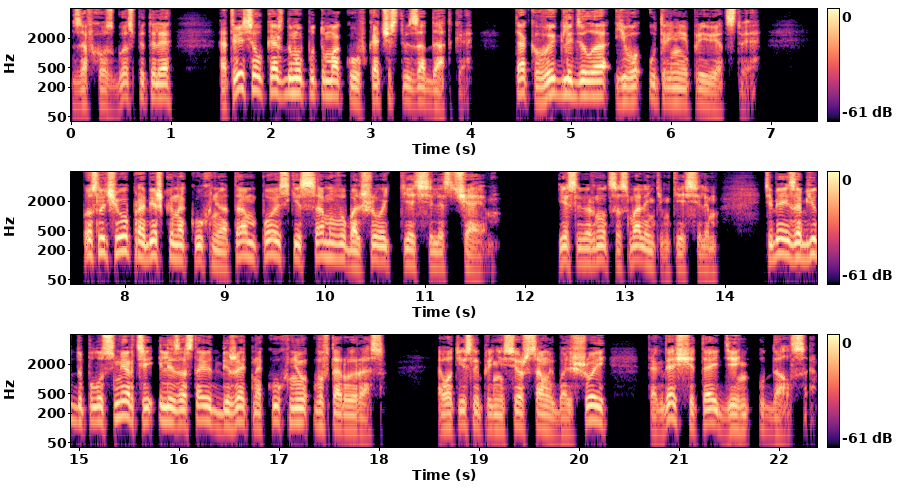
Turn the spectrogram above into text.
завхоз госпиталя, отвесил каждому по тумаку в качестве задатка. Так выглядело его утреннее приветствие. После чего пробежка на кухню, а там поиски самого большого кесселя с чаем. Если вернуться с маленьким кесселем, тебя изобьют до полусмерти или заставят бежать на кухню во второй раз. А вот если принесешь самый большой, тогда, считай, день удался.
